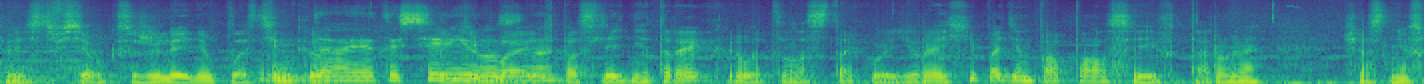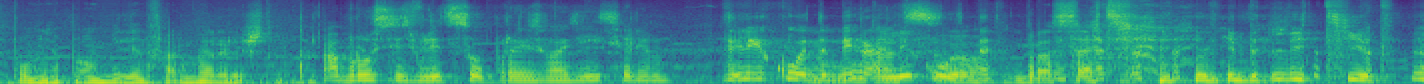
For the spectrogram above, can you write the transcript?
То есть все, к сожалению, пластинка да, это погибает. Последний трек, и вот у нас такой Юрайхип один попался, и второе Сейчас не вспомню, по-моему, Милен Фармер или что-то. А бросить в лицо производителям? Далеко добираться? Далеко бросать не долетит.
